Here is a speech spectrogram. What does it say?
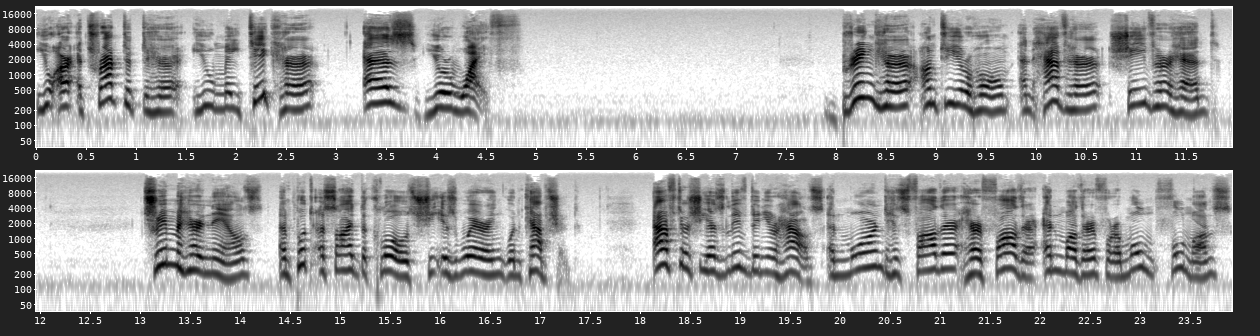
you are attracted to her, you may take her as your wife. Bring her unto your home and have her shave her head, trim her nails, and put aside the clothes she is wearing when captured after she has lived in your house and mourned his father, her father, and mother for a full month,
